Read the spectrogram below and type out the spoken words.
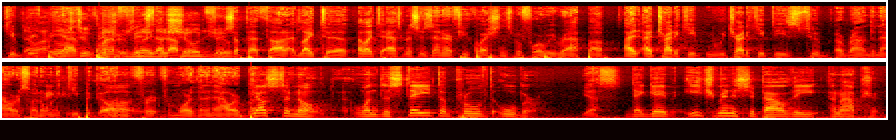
keep brief, but yeah, two if you wanna finish that up. Showed finish you. up that thought. I'd like to I'd like to ask Mr. Zenner a few questions before we wrap up. I, I try to keep we try to keep these to around an hour, so I don't want to keep it going uh, for, for more than an hour. But Just a note, when the state approved Uber, yes, they gave each municipality an option,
